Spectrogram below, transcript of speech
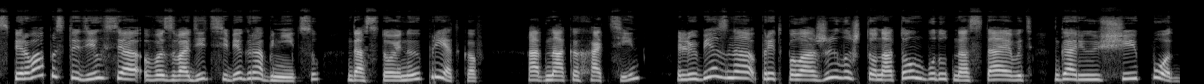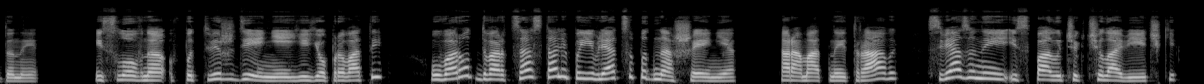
Сперва постыдился возводить себе гробницу, достойную предков, однако Хатин любезно предположила, что на том будут настаивать горюющие подданные, и словно в подтверждение ее правоты у ворот дворца стали появляться подношения, ароматные травы, связанные из палочек человечки,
